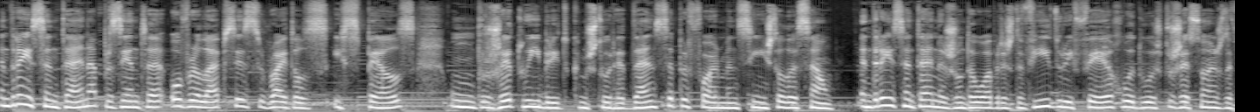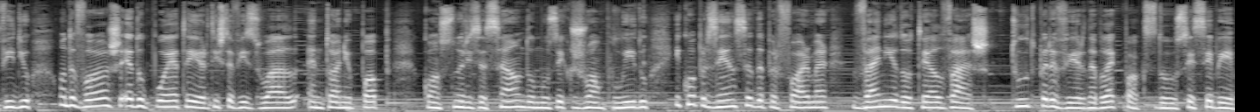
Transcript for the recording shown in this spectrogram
Andreia Santana apresenta Overlapses, Riddles e Spells, um projeto híbrido que mistura dança, performance e instalação. Andreia Santana junta obras de vidro e ferro a duas projeções de vídeo, onde a voz é do poeta e artista visual António Pop, com sonorização do músico João Polido e com a presença da performer Vânia do Hotel Vaz. Tudo para ver na Black Box do CCB.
